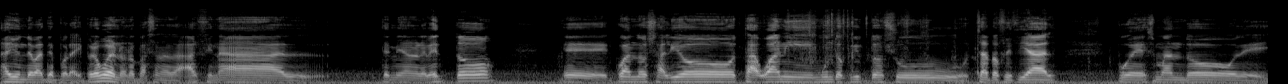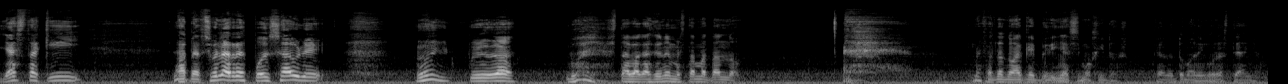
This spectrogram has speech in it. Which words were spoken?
hay un debate por ahí. Pero bueno, no pasa nada. Al final terminaron el evento. Eh, cuando salió Tawani Mundo Crypto en su chat oficial, pues mandó de ya está aquí la persona responsable. Ay, verdad. estas vacaciones me están matando. Me falta tomar caipiriñas y mojitos. Que no tomo ninguno este año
